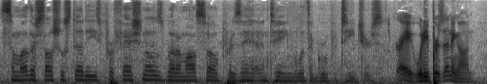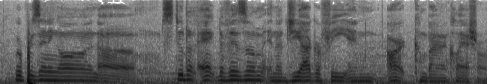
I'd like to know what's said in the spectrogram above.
some other social studies professionals, but I'm also presenting with a group of teachers. Great. What are you presenting on? We're presenting on uh, student activism in a geography and art combined classroom.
